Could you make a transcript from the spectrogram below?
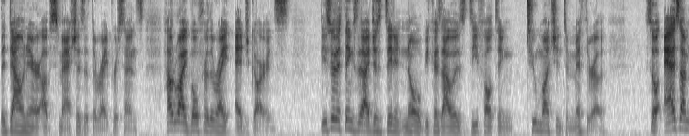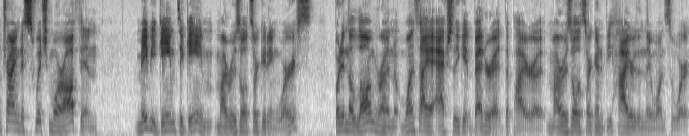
the down air up smashes at the right percents? How do I go for the right edge guards? These are the things that I just didn't know because I was defaulting too much into Mythra. So as I'm trying to switch more often, maybe game to game, my results are getting worse. But in the long run, once I actually get better at the Pyra, my results are going to be higher than they once were.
